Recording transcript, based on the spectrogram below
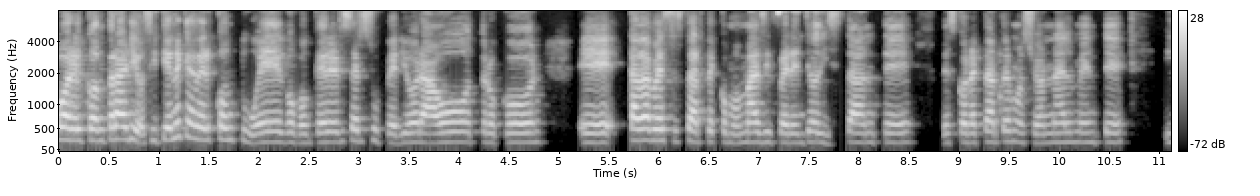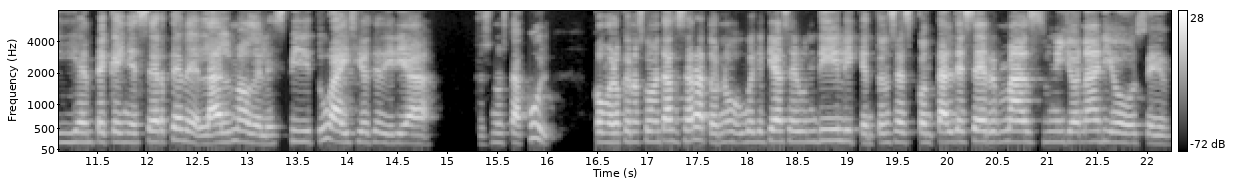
Por el contrario, si tiene que ver con tu ego, con querer ser superior a otro, con eh, cada vez estarte como más diferente o distante, desconectarte emocionalmente y empequeñecerte del alma o del espíritu, ahí sí yo te diría, pues no está cool. Como lo que nos comentabas hace rato, ¿no? Güey que quiere hacer un deal y que entonces con tal de ser más millonario se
